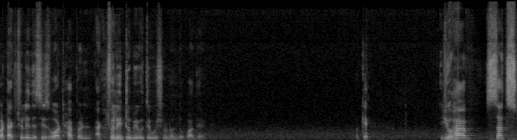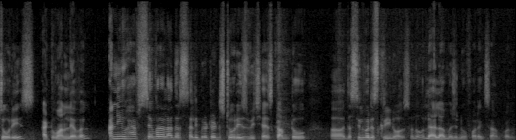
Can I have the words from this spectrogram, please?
but actually this is what happened actually to Bibhuti Bhushan Bandyopadhyay. Okay. You have such stories at one level and you have several other celebrated stories which has come to uh, the silver screen also, no Laila Majnu for example,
